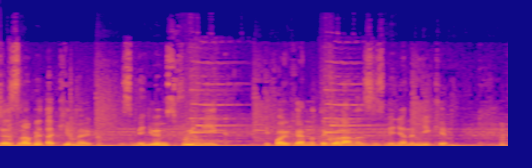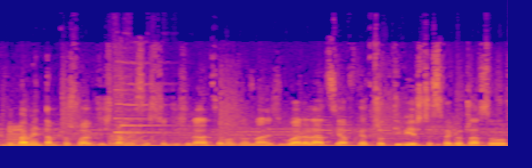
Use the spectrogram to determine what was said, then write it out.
że zrobię taki myk. Zmieniłem swój nick i pojechałem na tego LANa ze zmienionym nickiem. I pamiętam, to szła gdzieś tam jest jeszcze gdzieś relacja można znaleźć. Była relacja w Headshot TV jeszcze swego czasu.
